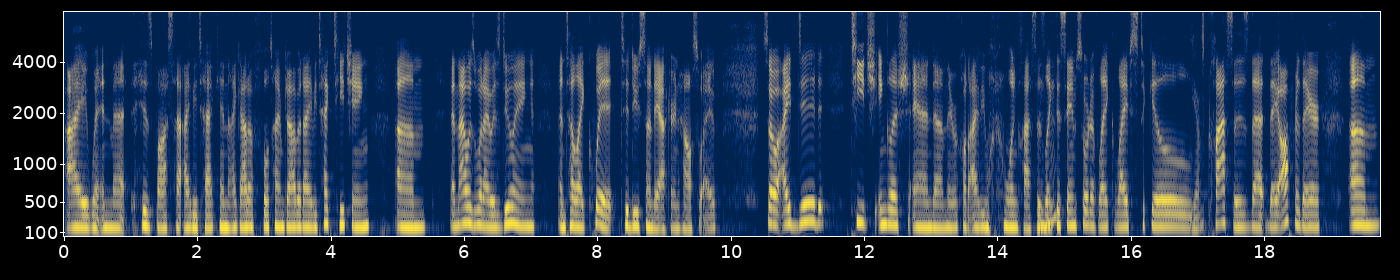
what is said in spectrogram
I went and met his boss at Ivy Tech and I got a full time job at Ivy Tech teaching. Um, and that was what I was doing until I quit to do Sunday afternoon housewife. So I did teach English and um, they were called Ivy 101 classes, like the same sort of like life skills Yep. classes that they offer there. Um,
